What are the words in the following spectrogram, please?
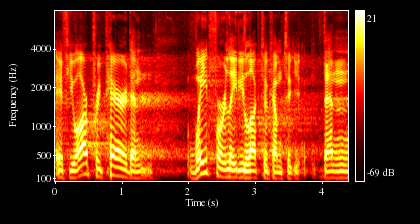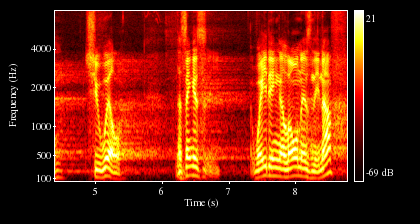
if you are prepared and wait for Lady Luck to come to you, then she will. The thing is, waiting alone isn't enough.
